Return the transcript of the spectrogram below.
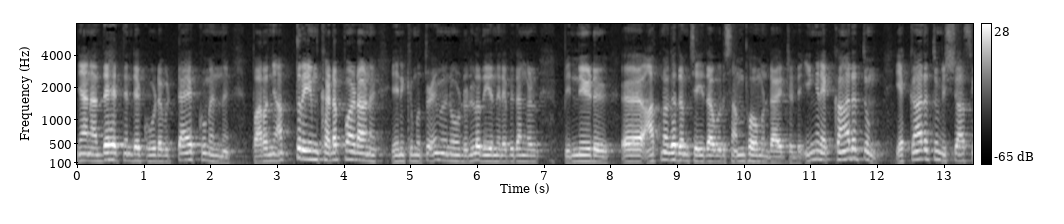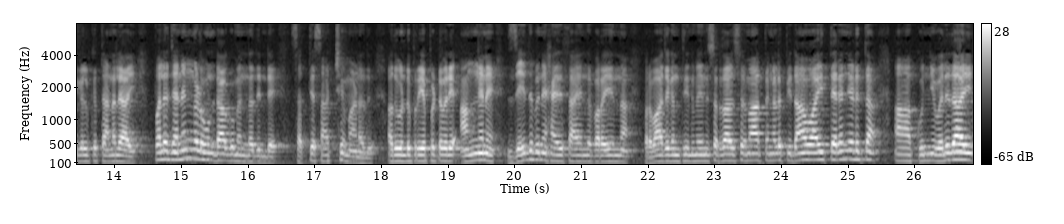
ഞാൻ അദ്ദേഹത്തിന്റെ കൂടെ വിട്ടയക്കുമെന്ന് പറഞ്ഞ് അത്രയും കടപ്പാടാണ് എനിക്ക് മുത്തൈമിനോടുള്ളത് എന്ന് ലഭിതങ്ങൾ പിന്നീട് ആത്മഗതം ചെയ്ത ഒരു സംഭവം ഉണ്ടായിട്ടുണ്ട്. ഇങ്ങനെ എക്കാലത്തും എക്കാലത്തും വിശ്വാസികൾക്ക് തണലായി പല ജനങ്ങളും ഉണ്ടാകുമെന്നതിന്റെ സത്യസാക്ഷ്യമാണത്. അതുകൊണ്ട് പ്രിയപ്പെട്ടവരെ അങ്ങനെ ജെയ്ദ് ബിൻ ഹൈസ എന്ന് പറയുന്ന പ്രവാചകൻ തിരുമേനി സർദാസ്ലമാ തങ്ങളെ പിതാവായി തെരഞ്ഞെടുത്ത ആ കുഞ്ഞ് വലുതായി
